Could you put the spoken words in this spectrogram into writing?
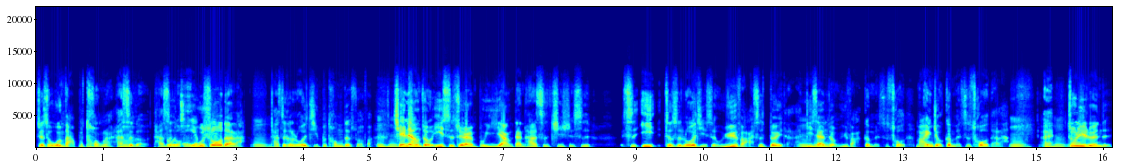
就是文法不通啊，它是个它是个胡说的啦，嗯，它是个逻辑不通的说法。前两种意思虽然不一样，但它是其实是。是一，就是逻辑是语法是对的，第三种语法根本是错的，马英九根本是错的啦。嗯，哎，朱立伦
